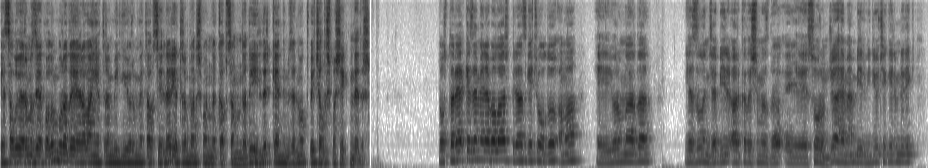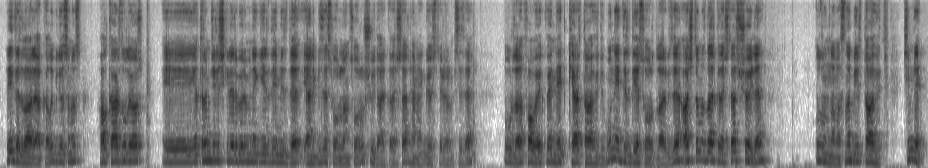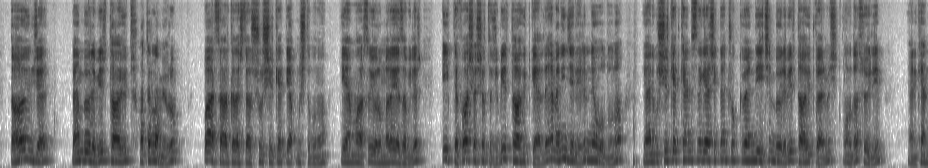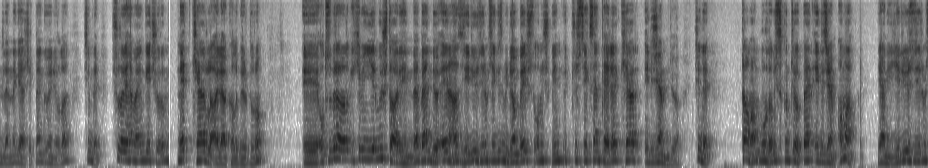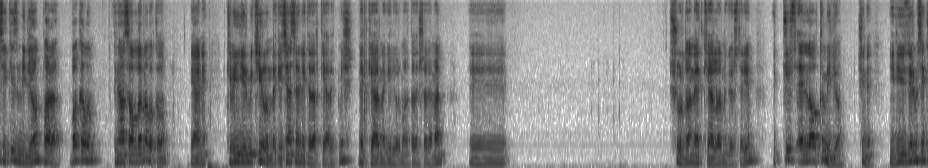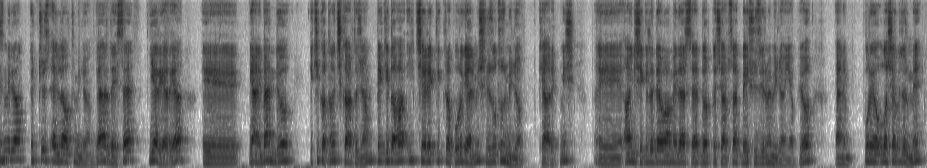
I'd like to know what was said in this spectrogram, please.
Yasal uyarımızı yapalım. Burada yer alan yatırım bilgi, yorum ve tavsiyeler yatırım danışmanlığı kapsamında değildir. Kendimize not ve çalışma şeklindedir. Dostlar herkese merhabalar. Biraz geç oldu ama e, yorumlarda yazılınca bir arkadaşımız da e, sorunca hemen bir video çekelim dedik. Reader ile alakalı biliyorsunuz halka arz oluyor. E, yatırımcı ilişkileri bölümüne girdiğimizde yani bize sorulan soru şuydu arkadaşlar. Hemen gösteriyorum size. Burada FAVÖK ve net kar taahhüdü bu nedir diye sordular bize. Açtığımızda arkadaşlar şöyle uzunlamasına bir taahhüt. Şimdi daha önce ben böyle bir taahhüt hatırlamıyorum. Varsa arkadaşlar şu şirket yapmıştı bunu diyen varsa yorumlara yazabilir. İlk defa şaşırtıcı bir taahhüt geldi. Hemen inceleyelim ne olduğunu. Yani bu şirket kendisine gerçekten çok güvendiği için böyle bir taahhüt vermiş. Onu da söyleyeyim. Yani kendilerine gerçekten güveniyorlar. Şimdi şuraya hemen geçiyorum. Net karla alakalı bir durum. Ee, 31 Aralık 2023 tarihinde ben diyor en az 728 milyon 513 bin 380 TL kar edeceğim diyor. Şimdi tamam burada bir sıkıntı yok. Ben edeceğim ama yani 728 milyon para. Bakalım finansallarına bakalım. Yani 2022 yılında geçen sene ne kadar kar etmiş? Net karına geliyorum arkadaşlar hemen. Ee, Şurada net karlarını göstereyim. 356 milyon. Şimdi 728 milyon, 356 milyon. Neredeyse yarı yarıya. Ee, yani ben diyor iki katını çıkartacağım. Peki daha ilk çeyreklik raporu gelmiş 130 milyon kar etmiş. Ee, aynı şekilde devam ederse 4 ile çarpsak 520 milyon yapıyor. Yani buraya ulaşabilir mi?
